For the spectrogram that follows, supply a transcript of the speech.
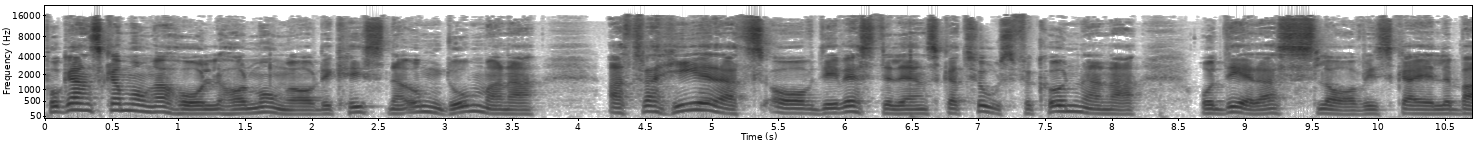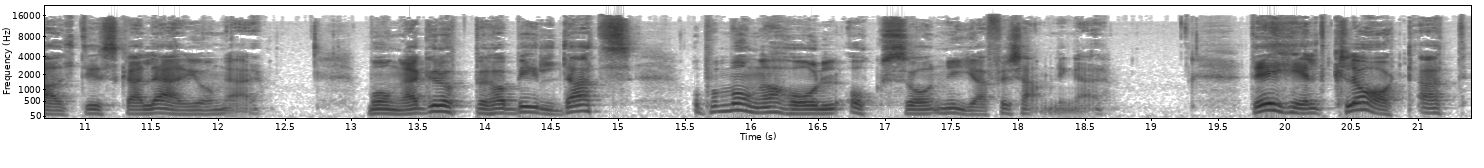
På ganska många håll har många av de kristna ungdomarna attraherats av de västerländska trosförkunnarna och deras slaviska eller baltiska lärjungar. Många grupper har bildats och på många håll också nya församlingar. Det är helt klart att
